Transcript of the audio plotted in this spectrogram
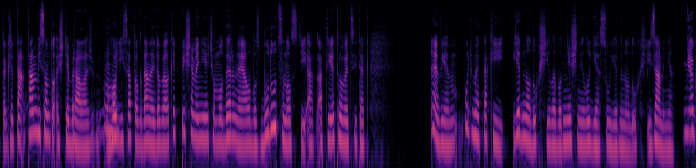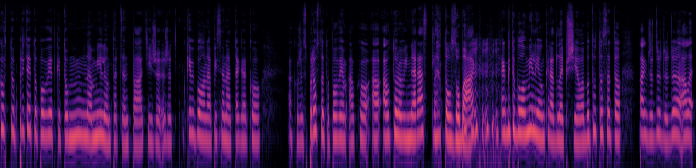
takže ta, tam by som to ešte brala. Že uh-huh. Hodí sa to k danej dobe. Ale keď píšeme niečo moderné alebo z budúcnosti a, a tieto veci, tak Neviem, buďme takí jednoduchší, lebo dnešní ľudia sú jednoduchší. Za mňa. Ako to, pri tejto poviedke to na milión percent platí, že, že keby bola napísaná tak, ako akože sprosto to poviem, ako autorovi narastl to zobák, tak by to bolo miliónkrát lepšie, lebo tuto sa to fakt, že, že, že, ale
